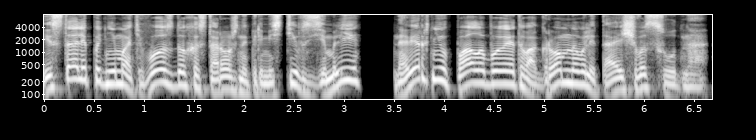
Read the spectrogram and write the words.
и стали поднимать воздух, осторожно переместив с земли на верхнюю палубу этого огромного летающего судна.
